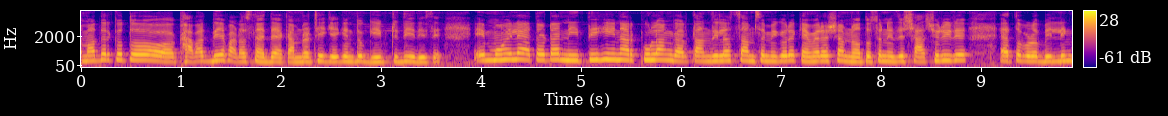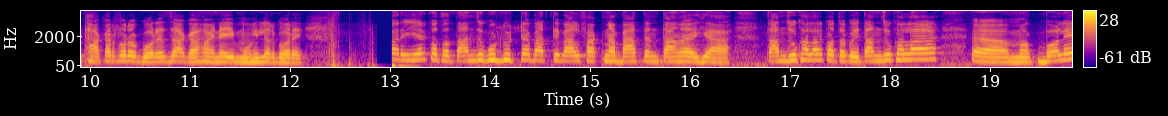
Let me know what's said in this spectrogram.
আমাদেরকে তো খাবার দিয়ে পাঠাস নাই। দেখ, আমরা ঠিকই কিন্তু গিফট দিয়ে দিছে। এই মহিলা এতটা নীতিহীন আর কুলাঙ্গার, তানজিলার চামচামি করে ক্যামেরার সামনে, অথচ নিজের শাশুড়িরে এত বড় বিল্ডিং থাকার পরও ঘরে জাগা হয় না এই মহিলার ঘরে। আর ইয়ের কথা, তানজু গুটগুটটা বাতি বাল ফাঁকনা বাতেন, তান, ইয়া। তানজু খালার কথা কই? তানজু খালা বলে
